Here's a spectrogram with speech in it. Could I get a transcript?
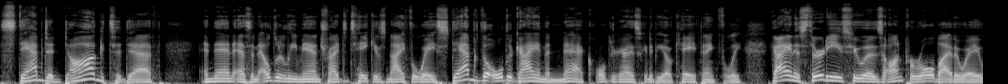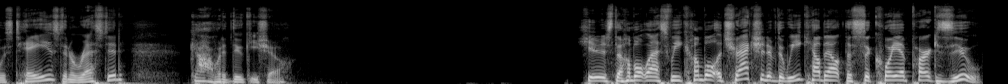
stabbed a dog to death, and then, as an elderly man tried to take his knife away, stabbed the older guy in the neck. Older guy is going to be okay, thankfully. Guy in his 30s, who was on parole, by the way, was tased and arrested. God, what a dookie show. Here's the Humboldt last week Humboldt attraction of the week. How about the Sequoia Park Zoo?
